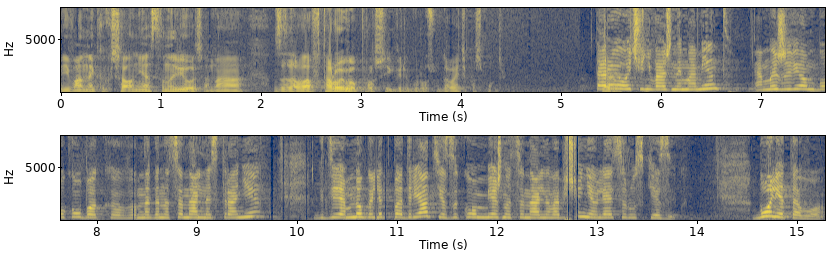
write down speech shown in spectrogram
Ивана Кюксал не остановилась. Она задала второй вопрос Игорю Грусу. Давайте посмотрим. Второй очень важный момент. Мы живем бок о бок в многонациональной стране, где много лет подряд языком межнационального общения является русский язык. Более того,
